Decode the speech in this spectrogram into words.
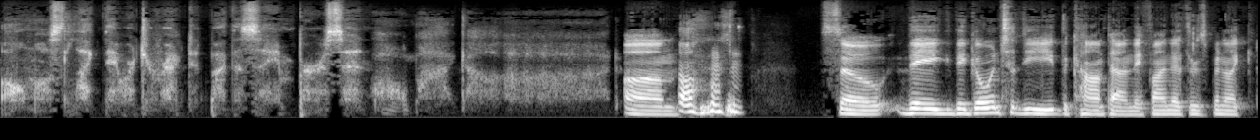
Almost like they were directed by the same person. Oh my god. Um, So they they go into the the compound. They find that there's been like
